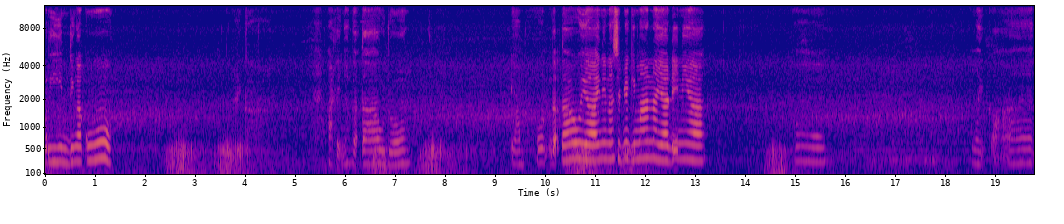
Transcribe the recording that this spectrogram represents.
merinding aku. Mereka adiknya nggak tahu dong ya ampun nggak tahu ya ini nasibnya gimana ya adik ini ya. Oh. oh my god.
